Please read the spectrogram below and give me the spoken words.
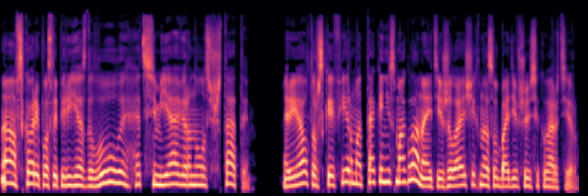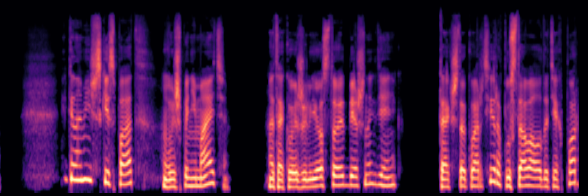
Но вскоре после переезда Лулы эта семья вернулась в Штаты. Риэлторская фирма так и не смогла найти желающих на освободившуюся квартиру. Экономический спад, вы же понимаете. А такое жилье стоит бешеных денег. Так что квартира пустовала до тех пор,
